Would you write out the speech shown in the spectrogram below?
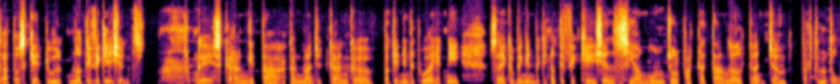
atau scheduled notifications. Oke, okay, sekarang kita akan melanjutkan ke bagian yang kedua, yakni saya kepingin bikin notifications yang muncul pada tanggal dan jam tertentu.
